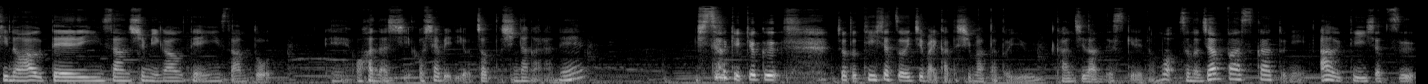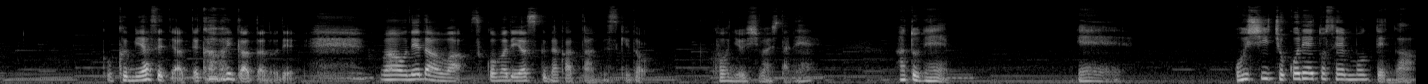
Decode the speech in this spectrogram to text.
気の合う店員さん趣味が合う店員さんと、えー、お話おしゃべりをちょっとしながらね。実は結局ちょっと T シャツを1枚買ってしまったという感じなんですけれどもそのジャンパースカートに合う T シャツこう組み合わせてあって可愛かったのでまあお値段はそこまで安くなかったんですけど購入しましたね。あとねえー、美味しいチョコレート専門店が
